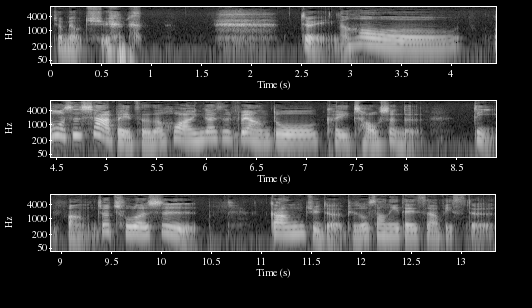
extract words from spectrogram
就没有去。对，然后如果是下北泽的话，应该是非常多可以朝圣的地方。就除了是刚举的，比如说 Sunny Day Service 的，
